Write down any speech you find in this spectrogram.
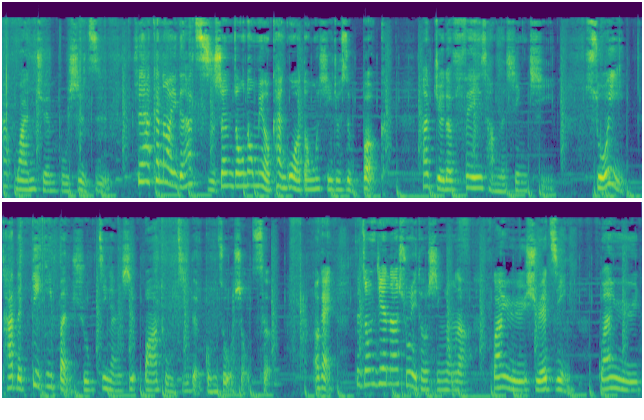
她完全不识字，所以他看到一个他此生中都没有看过的东西，就是 book，他觉得非常的新奇，所以他的第一本书竟然是挖土机的工作手册。OK，在中间呢，书里头形容了关于雪景，关于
